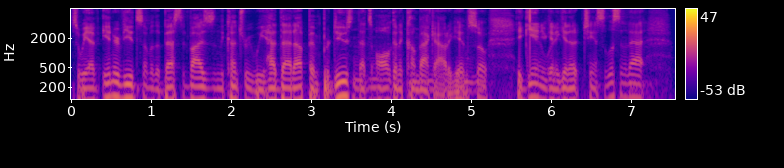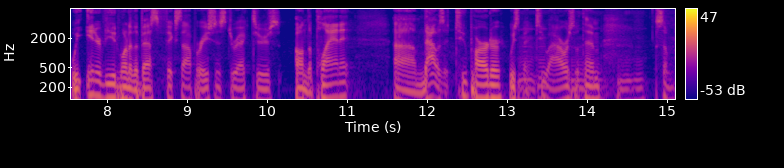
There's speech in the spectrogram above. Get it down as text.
So we have interviewed some of the best advisors in the country. We had that up and produced. That's mm-hmm. all going to come back out again. Mm-hmm. So again, you're going to get a chance to listen to that. We interviewed one of the best fixed operations directors on the planet. Um, that was a two-parter. We spent mm-hmm. two hours with him. Some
